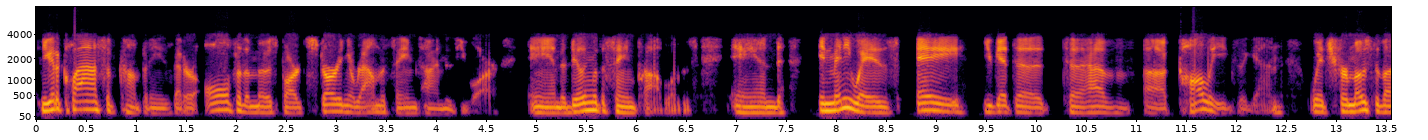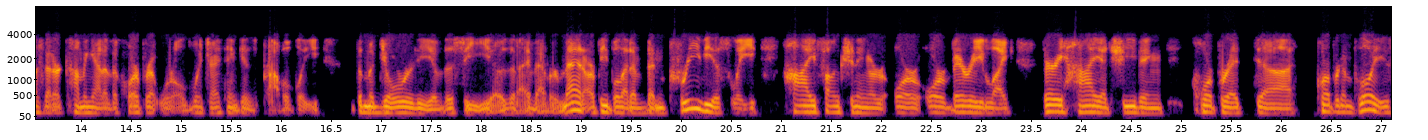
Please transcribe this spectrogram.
You get a class of companies that are all, for the most part, starting around the same time as you are, and they're dealing with the same problems. And in many ways, A, you get to to have uh, colleagues again, which for most of us that are coming out of the corporate world, which I think is probably the majority of the CEOs that I've ever met, are people that have been previously high functioning or or or very like very high achieving corporate uh, corporate employees.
